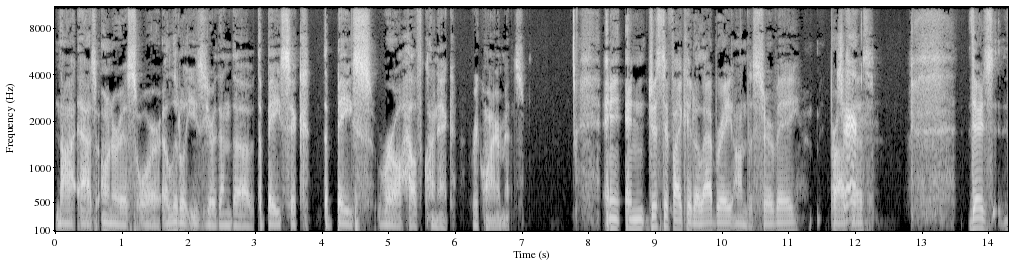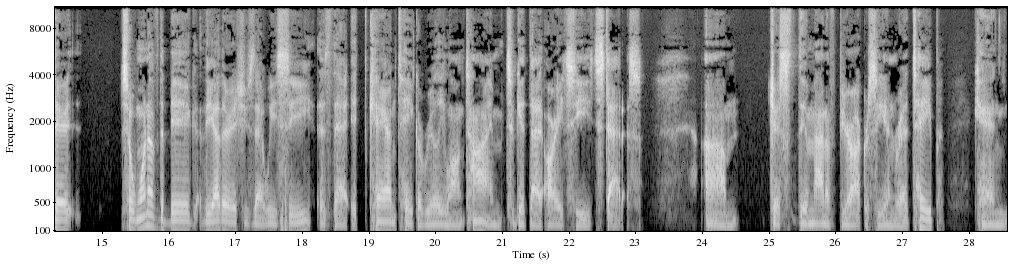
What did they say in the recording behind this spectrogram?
not as onerous or a little easier than the the basic the base rural health clinic requirements. And, and just if I could elaborate on the survey process, sure. there's there. So one of the big, the other issues that we see is that it can take a really long time to get that RHC status. Um, just the amount of bureaucracy and red tape can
